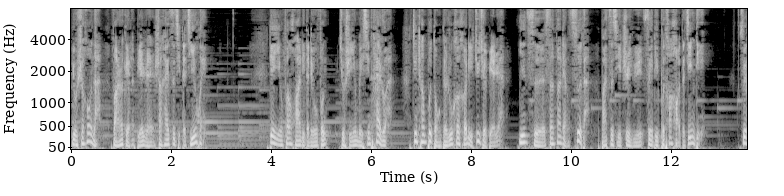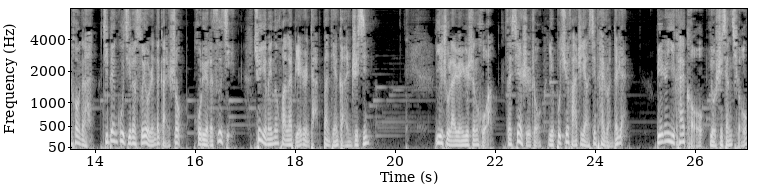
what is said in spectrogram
有时候呢，反而给了别人伤害自己的机会。电影《芳华》里的刘峰就是因为心太软，经常不懂得如何合理拒绝别人，因此三番两次的把自己置于费力不讨好的境地。最后呢，即便顾及了所有人的感受，忽略了自己，却也没能换来别人的半点感恩之心。艺术来源于生活。在现实中也不缺乏这样心太软的人，别人一开口有事相求，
